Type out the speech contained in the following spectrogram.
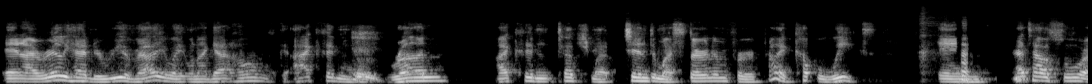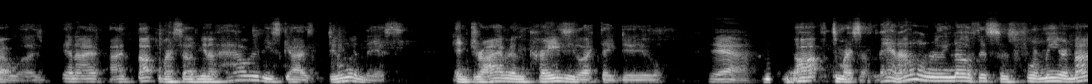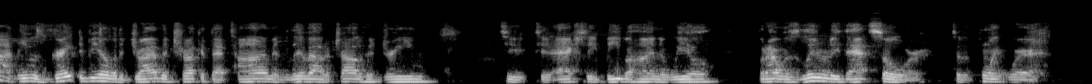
And I really had to reevaluate when I got home. I couldn't run I couldn't touch my chin to my sternum for probably a couple weeks. And that's how sore I was. And I, I thought to myself, you know, how are these guys doing this and driving crazy like they do? Yeah. Thought to myself, man, I don't really know if this is for me or not. It was great to be able to drive the truck at that time and live out a childhood dream to to actually be behind the wheel. But I was literally that sore to the point where I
